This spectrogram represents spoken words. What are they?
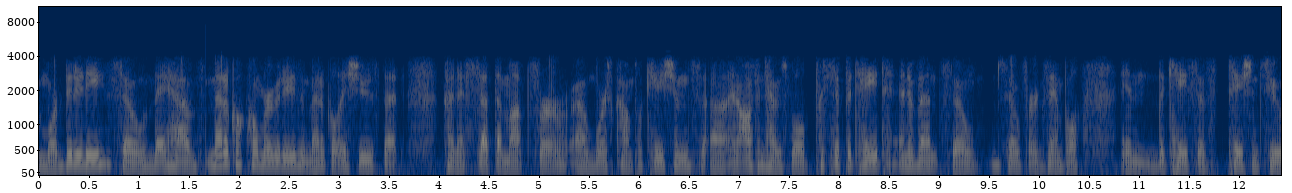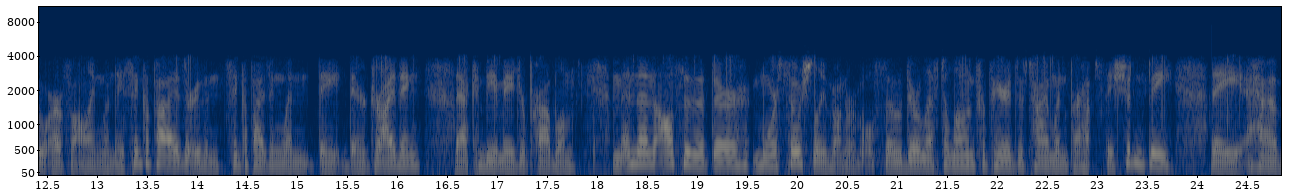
morbidity, so they have medical comorbidities and medical issues that kind of set them up for uh, worse complications, uh, and oftentimes will precipitate an event. So, so for example, in the case of patients who are falling when they syncopize, or even syncopizing when they they're driving, that can be a major problem. Um, and then also that they're more socially vulnerable, so they're left alone for periods of time when perhaps they shouldn't be. They have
